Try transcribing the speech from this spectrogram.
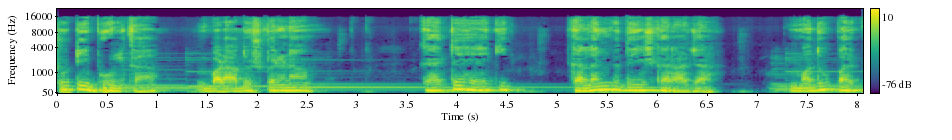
छोटी भूल का बड़ा दुष्परिणाम। कहते हैं कि कलंग देश का राजा मधुपर्क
